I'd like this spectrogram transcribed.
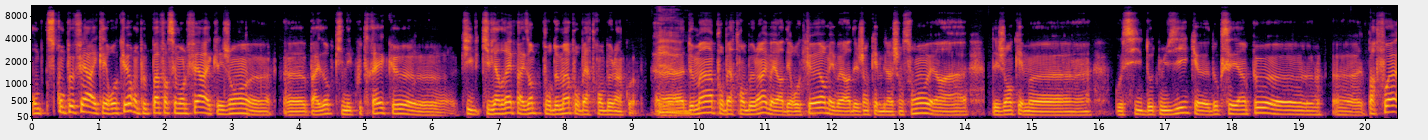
on- ce qu'on peut faire avec les rockers, on peut pas forcément le faire avec les gens, euh, euh, par exemple, qui n'écouteraient que, euh, qui, qui viendraient, par exemple, pour demain pour Bertrand Belin, quoi. Euh, demain, pour Bertrand Belin, il va y avoir des rockers, mais il va y avoir des gens qui aiment la chanson, il va y avoir euh, des gens qui aiment euh, aussi d'autres musiques. Euh, Donc c'est un peu, euh, euh, parfois,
